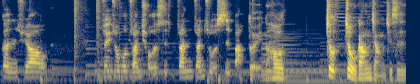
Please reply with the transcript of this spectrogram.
更需要。追逐或专求的事，专专注的事吧。对，然后就就我刚刚讲，其实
